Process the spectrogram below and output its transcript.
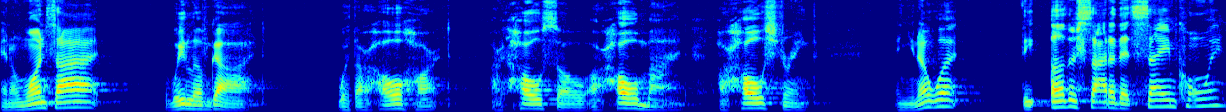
And on one side, we love God with our whole heart, our whole soul, our whole mind, our whole strength. And you know what? The other side of that same coin,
